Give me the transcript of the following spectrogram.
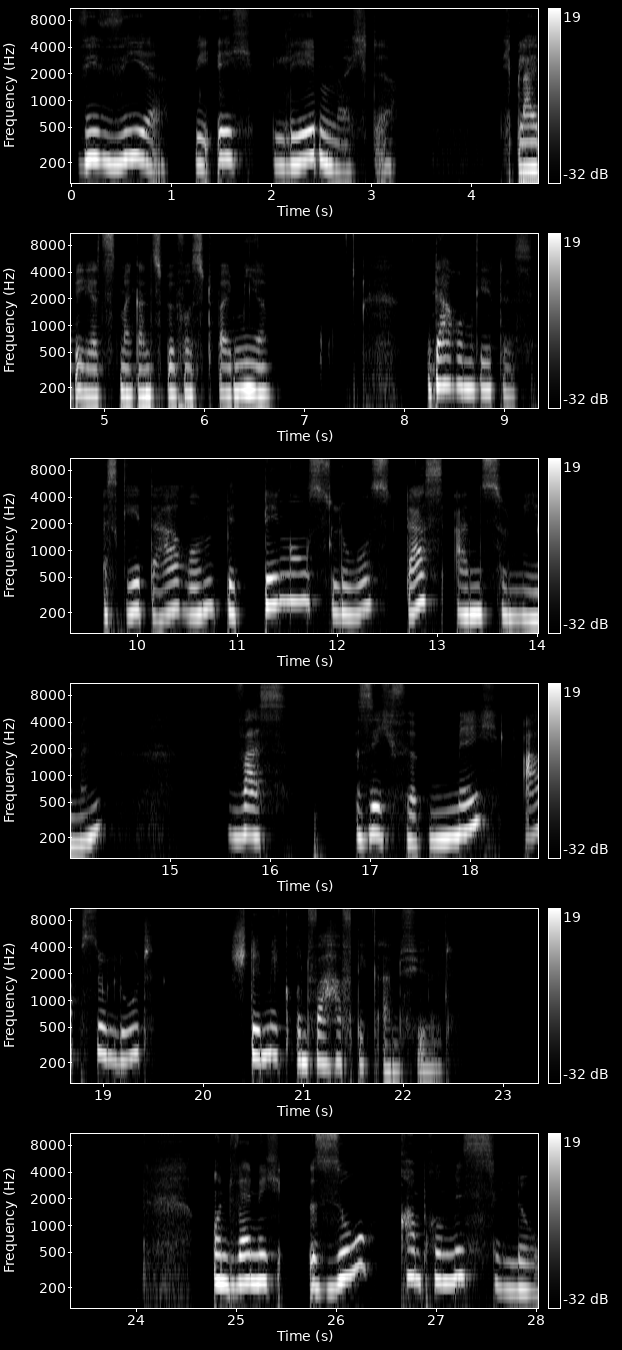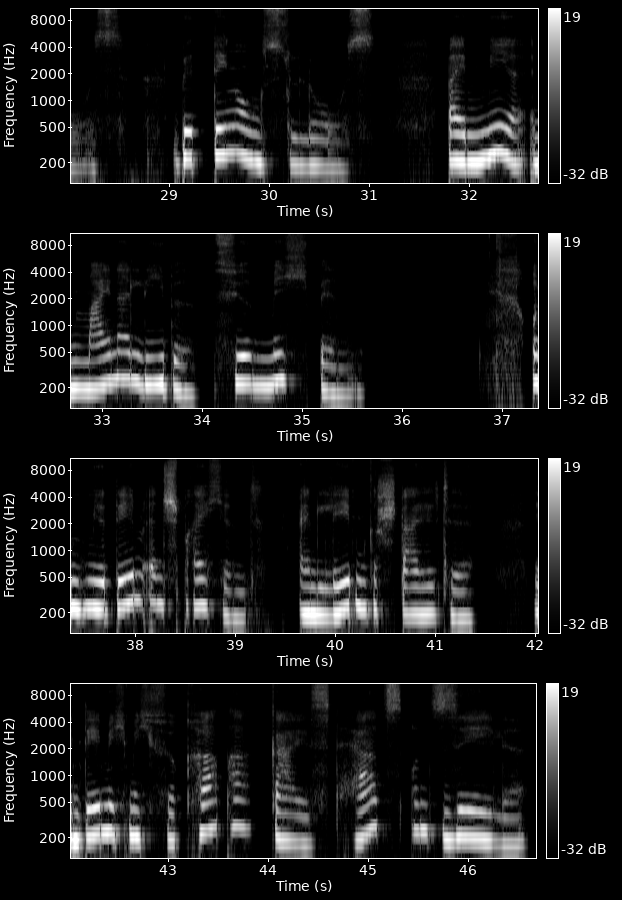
wie wir, wie ich leben möchte. Ich bleibe jetzt mal ganz bewusst bei mir. Darum geht es. Es geht darum, bedingungslos das anzunehmen, was sich für mich absolut stimmig und wahrhaftig anfühlt. Und wenn ich so kompromisslos, bedingungslos bei mir in meiner Liebe für mich bin und mir dementsprechend ein Leben gestalte, in dem ich mich für Körper, Geist, Herz und Seele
